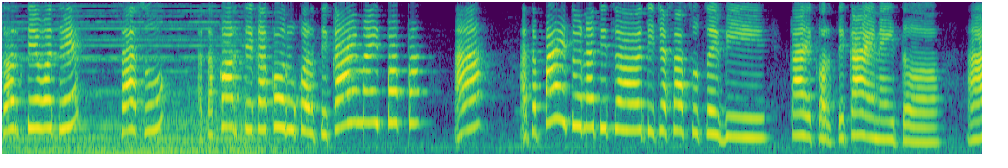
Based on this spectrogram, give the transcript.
करते होते सासू आता करते का करू करते? काय माहीत पप्पा आ आता पाहतो बी. काय करते काय नाही तर आ?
